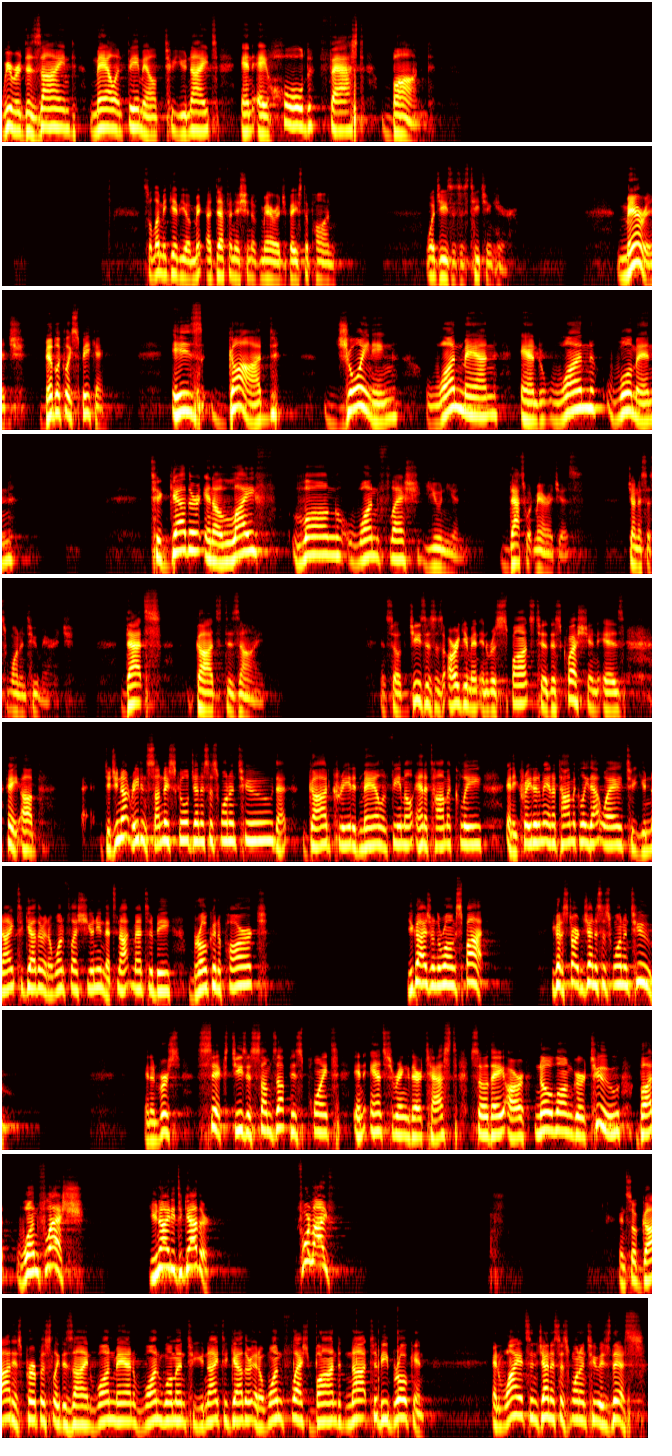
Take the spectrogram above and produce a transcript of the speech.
We were designed, male and female, to unite in a hold fast bond. So let me give you a, a definition of marriage based upon what Jesus is teaching here. Marriage, biblically speaking, is God joining one man and one woman together in a lifelong one flesh union. That's what marriage is. Genesis 1 and 2 marriage. That's God's design. And so Jesus' argument in response to this question is Hey, uh, did you not read in Sunday school, Genesis 1 and 2, that God created male and female anatomically, and He created them anatomically that way to unite together in a one flesh union that's not meant to be broken apart? You guys are in the wrong spot. You got to start in Genesis 1 and 2. And in verse 6, Jesus sums up his point in answering their test. So they are no longer two, but one flesh, united together for life. And so God has purposely designed one man, one woman to unite together in a one flesh bond not to be broken. And why it's in Genesis 1 and 2 is this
